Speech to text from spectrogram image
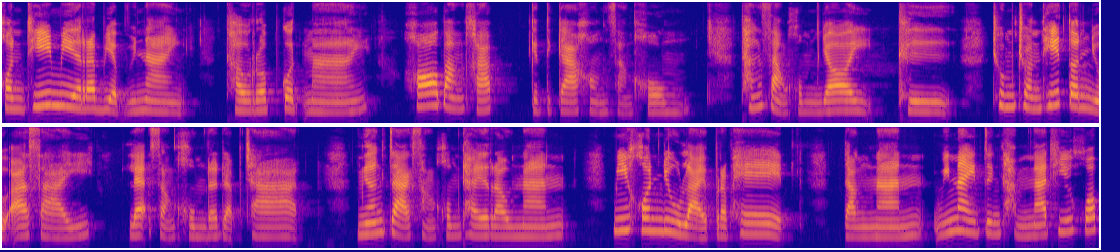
คนที่มีระเบียบวินัย เคารพกฎหมาย ข้อบังคับกติกาของสังคม ทั้งสังคมย่อย คือ ชุมชนที่ตนอยู่อาศัย และสังคมระดับชาติ เนื่องจากสังคมไทยเรานั้น มีคนอยู่หลายประเภท ดังนั้นวินัยจึงทำหน้าที่ควบ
